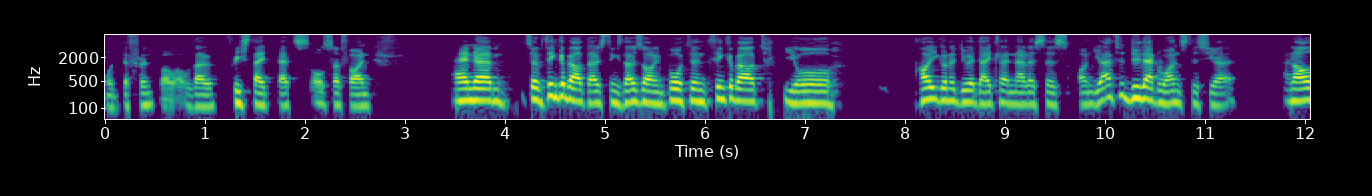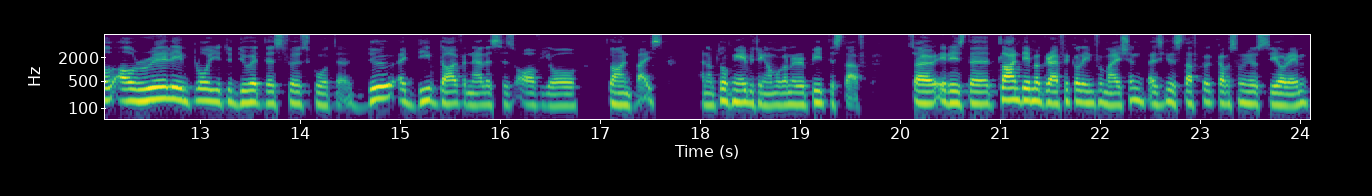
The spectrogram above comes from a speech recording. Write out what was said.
more different, well, although free state that's also fine. And um, so think about those things; those are important. Think about your how you're going to do a data analysis on. You have to do that once this year, and I'll I'll really implore you to do it this first quarter. Do a deep dive analysis of your client base, and I'm talking everything. I'm going to repeat the stuff. So it is the client demographical information, basically the stuff that comes from your CRM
